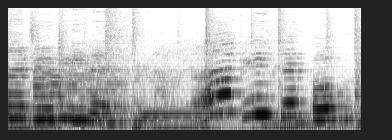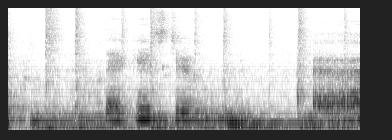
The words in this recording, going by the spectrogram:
like to be there. I keep that boat that gets to. Uh,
